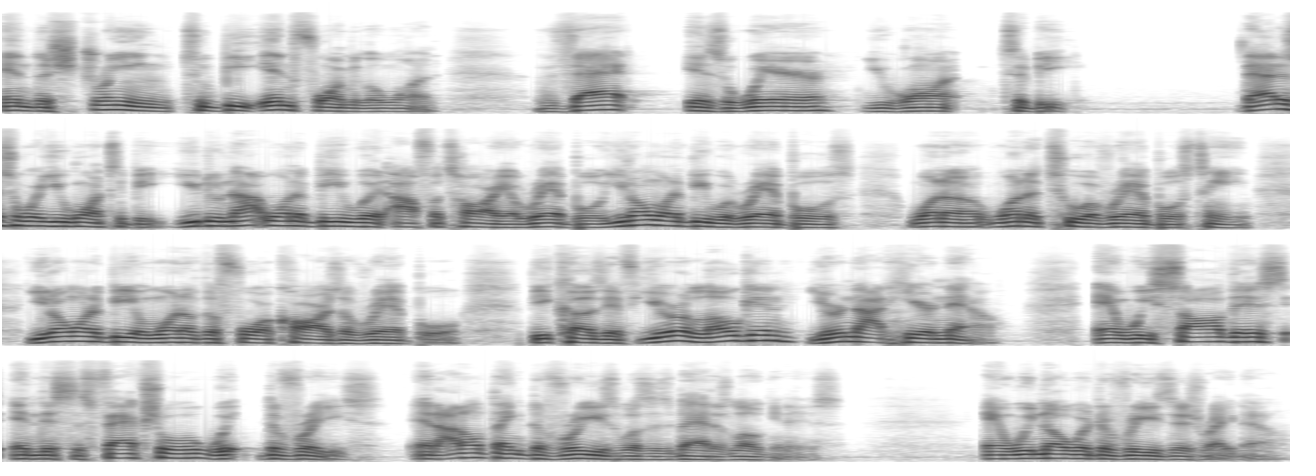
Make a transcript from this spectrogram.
in the stream to be in Formula One, that is where you want to be. That is where you want to be. You do not want to be with AlphaTauri or Red Bull. You don't want to be with Red Bulls, one or one or two of Red Bull's team. You don't want to be in one of the four cars of Red Bull because if you're Logan, you're not here now. And we saw this, and this is factual with DeVries. And I don't think DeVries was as bad as Logan is. And we know where DeVries is right now.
